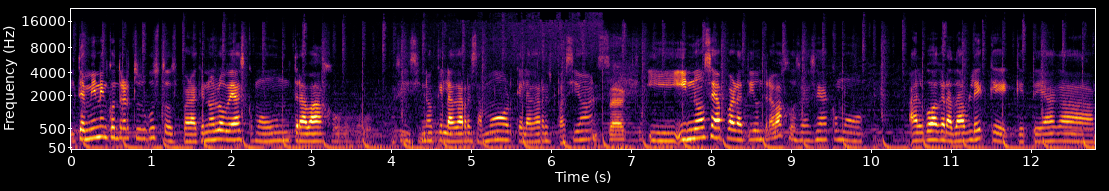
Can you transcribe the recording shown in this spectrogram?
y también encontrar tus gustos para que no lo veas como un trabajo, sino que le agarres amor, que le agarres pasión. Exacto. Y, no sea para ti un trabajo, o sea, sea como algo agradable que, te haga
